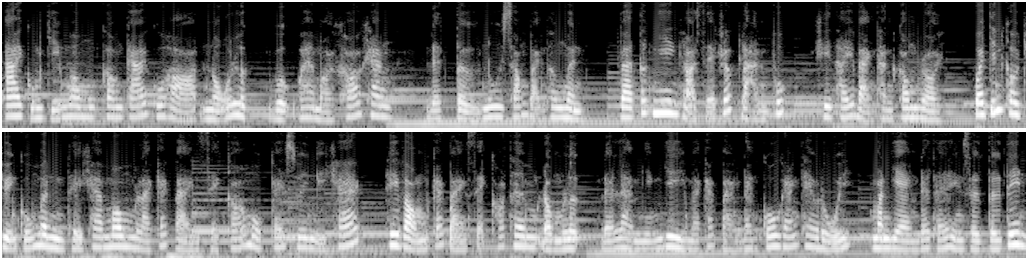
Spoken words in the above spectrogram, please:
ai cũng chỉ mong con cái của họ nỗ lực vượt qua mọi khó khăn để tự nuôi sống bản thân mình. Và tất nhiên họ sẽ rất là hạnh phúc khi thấy bạn thành công rồi qua chính câu chuyện của mình thì kha mong là các bạn sẽ có một cái suy nghĩ khác. Hy vọng các bạn sẽ có thêm động lực để làm những gì mà các bạn đang cố gắng theo đuổi, mạnh dạn để thể hiện sự tự tin,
